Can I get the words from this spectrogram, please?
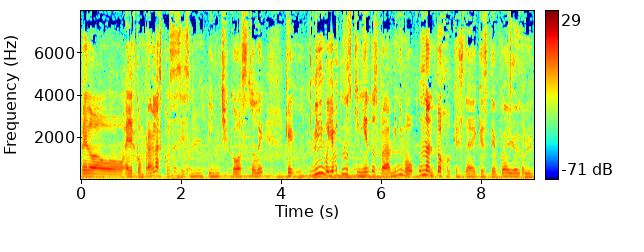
Pero el comprar las cosas es un pinche costo, güey. Que mínimo llévate unos 500 para mínimo un antojo que este, que este pueda llegar con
